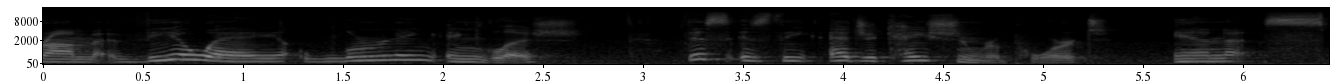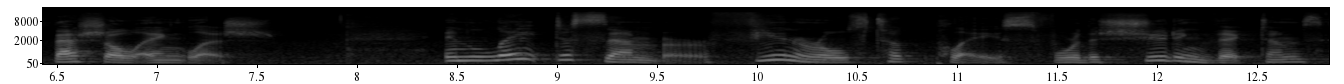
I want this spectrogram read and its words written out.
From VOA Learning English, this is the Education Report in Special English. In late December, funerals took place for the shooting victims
